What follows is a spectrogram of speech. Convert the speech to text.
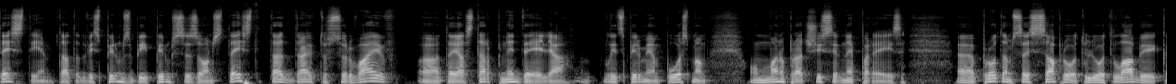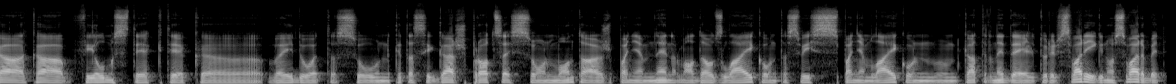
testiem. Tātad vispirms bija pirmssezonas testi, tad Drive to Survive tajā starp nedēļā līdz pirmajam posmam, un manuprāt, šis ir nepareizi. Protams, es saprotu ļoti labi, kā, kā filmas tiek, tiek veidotas, un ka tas ir garš process, un montāža paņem nenormāli daudz laika, un tas viss paņem laiku, un, un katra nedēļa tur ir svarīga no svara. Bet,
